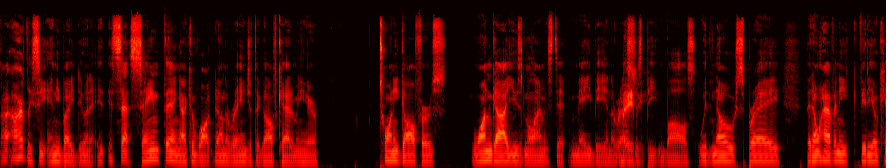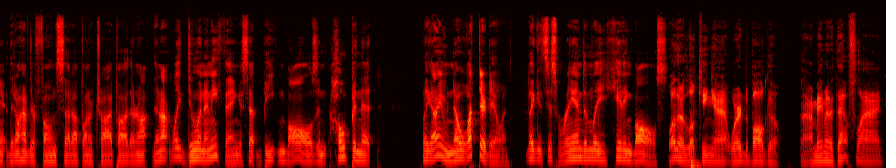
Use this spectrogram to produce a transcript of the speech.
I hardly see anybody doing it. it. It's that same thing. I can walk down the range at the golf academy here. Twenty golfers, one guy using an alignment stick, maybe, and the rest just beating balls with no spray. They don't have any video cam. They don't have their phone set up on a tripod. They're not. They're not really doing anything except beating balls and hoping that, like, I don't even know what they're doing. Like it's just randomly hitting balls. well they're looking at where'd the ball go i'm aiming at that flag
